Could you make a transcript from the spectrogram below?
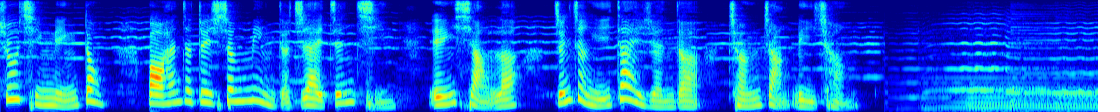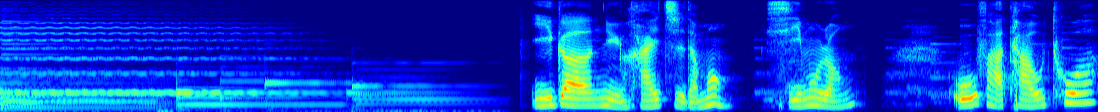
抒情灵动，饱含着对生命的挚爱真情，影响了整整一代人的成长历程。一个女孩子的梦，席慕容，无法逃脱，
